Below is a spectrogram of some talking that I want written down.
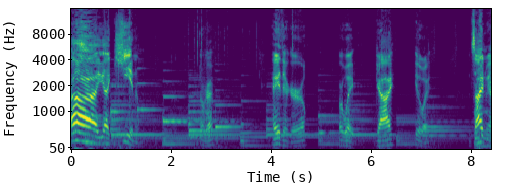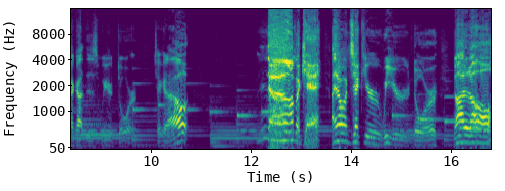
Ah, you got a key in them. Okay. Hey there, girl. Or wait, guy. Either way. Inside me, I got this weird door. Check it out. No, I'm okay. I don't want to check your weird door. Not at all.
